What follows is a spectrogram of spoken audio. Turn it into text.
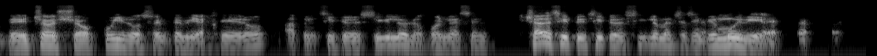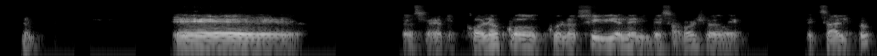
de hecho, yo fui docente viajero a principios de siglo, lo cual me hace, ya decir principio de siglo me hace sentir muy bien. Eh, conozco, conocí bien el desarrollo de, de Salto.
